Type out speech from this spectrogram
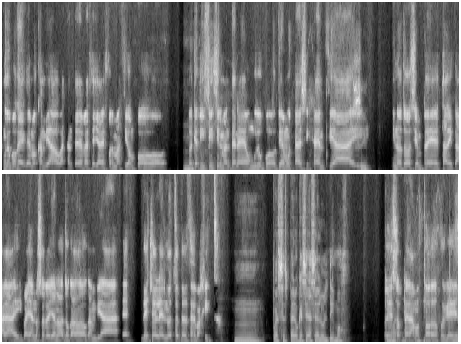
Un grupo que hemos cambiado bastantes veces ya de formación por, mm. porque es difícil mantener un grupo, tiene muchas exigencias y, y no todo siempre está de cara y vaya, nosotros ya nos ha tocado cambiar, eh, de hecho él es nuestro tercer bajista. Mm, pues espero que seas el último. Eso esperamos todos, porque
